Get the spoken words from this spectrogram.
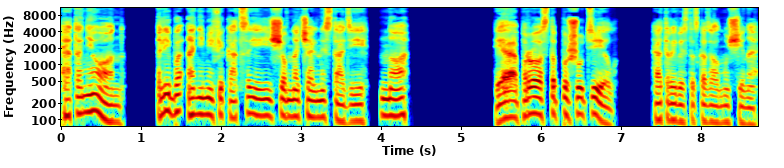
«Это не он. Либо анимификация еще в начальной стадии, но...» «Я просто пошутил», — отрывисто сказал мужчина.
